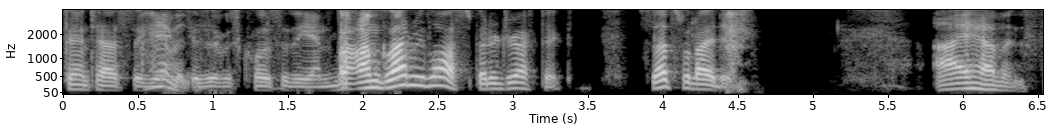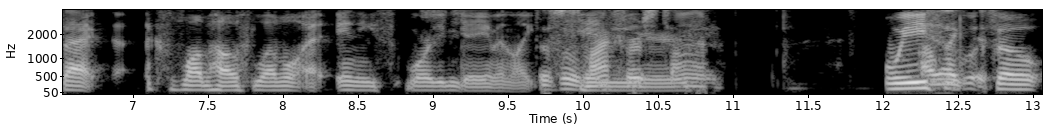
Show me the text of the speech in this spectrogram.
Fantastic game because it was close at the end. But I'm glad we lost. Better draft pick. So that's what I did. I haven't sat clubhouse level at any sporting game in like This was my 10 first time. We I s- it. so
